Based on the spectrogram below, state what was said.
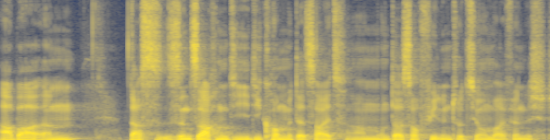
Aber ähm, das sind Sachen, die, die kommen mit der Zeit. Ähm, und da ist auch viel Intuition bei, finde ich.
